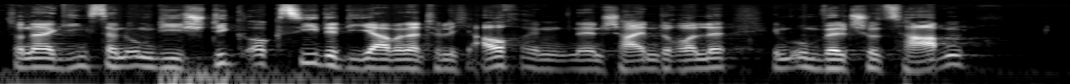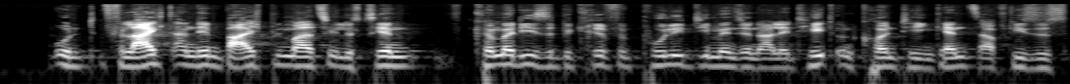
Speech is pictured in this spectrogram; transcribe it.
sondern da ging es dann um die Stickoxide, die aber natürlich auch eine entscheidende Rolle im Umweltschutz haben. Und vielleicht an dem Beispiel mal zu illustrieren, können wir diese Begriffe Polydimensionalität und Kontingenz auf dieses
